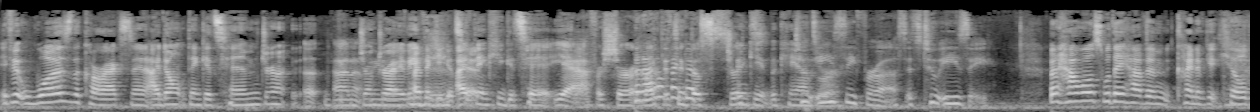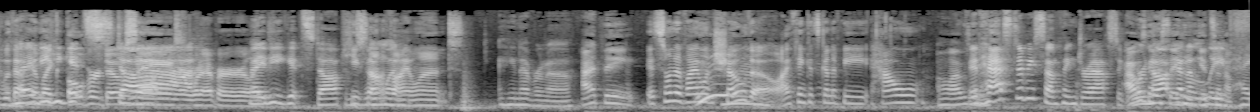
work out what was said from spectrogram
If it was the car accident, I don't think it's him drunk, uh, drunk driving. I think he gets I hit. think he gets hit. Yeah, for sure. but like I don't think think that's those drinking it's the cans too were. easy for us. It's too easy. But how else would they have him kind of get killed without Maybe him like overdosing stopped. or whatever? Like, Maybe he gets stopped. And he's someone, not violent. You never know. I think. It's not a violent show though. I think it's going to be how Oh, I was. It gonna- has to be something drastic. I was We're gonna not say going he to gets leave in a hating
